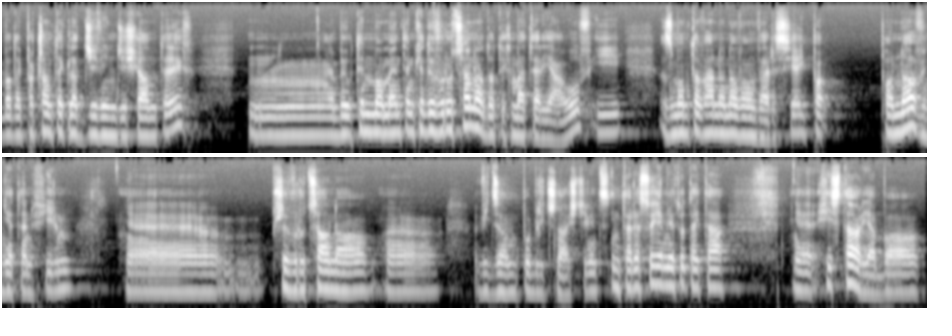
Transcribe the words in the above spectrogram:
bodaj początek lat 90. mm, był tym momentem, kiedy wrócono do tych materiałów i zmontowano nową wersję i po, ponownie ten film e, przywrócono e, widzom publiczności. Więc interesuje mnie tutaj ta e, historia, bo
